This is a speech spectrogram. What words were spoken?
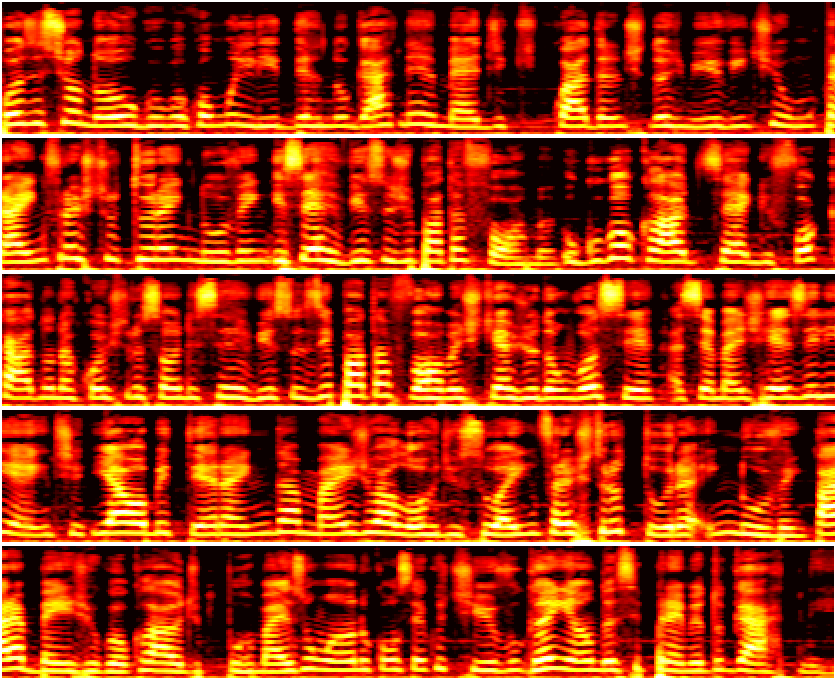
posicionou o Google como líder no Gartner Magic Quadrant 2021 para infraestrutura em nuvem e serviços de plataforma. O Google Cloud Cloud segue focado na construção de serviços e plataformas que ajudam você a ser mais resiliente e a obter ainda mais valor de sua infraestrutura em nuvem. Parabéns, Google Cloud, por mais um ano consecutivo ganhando esse prêmio do Gartner.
